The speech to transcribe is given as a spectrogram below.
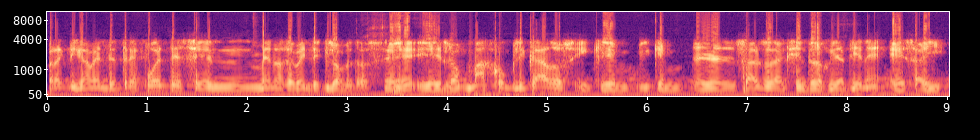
prácticamente tres puentes en menos de 20 kilómetros. Eh, los más complicados y que, y que el saldo de accidentología tiene es ahí,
